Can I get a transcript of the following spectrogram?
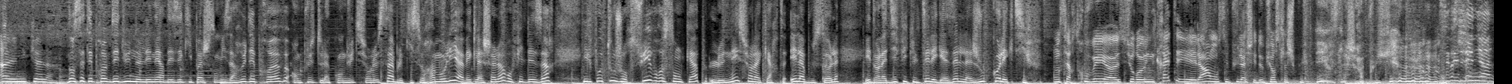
Allez, nickel. Dans cette épreuve des dunes, les nerfs des équipages sont mis à rude épreuve. En plus de la conduite sur le sable qui se ramollit avec la chaleur au fil des heures, il faut toujours suivre son cap, le nez sur la carte et la boussole. Et dans la difficulté, les gazelles la jouent collectif. On s'est retrouvé sur une crête et là, on s'est plus lâché. Depuis, on se lâche plus. Et on se lâchera plus. C'était génial.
